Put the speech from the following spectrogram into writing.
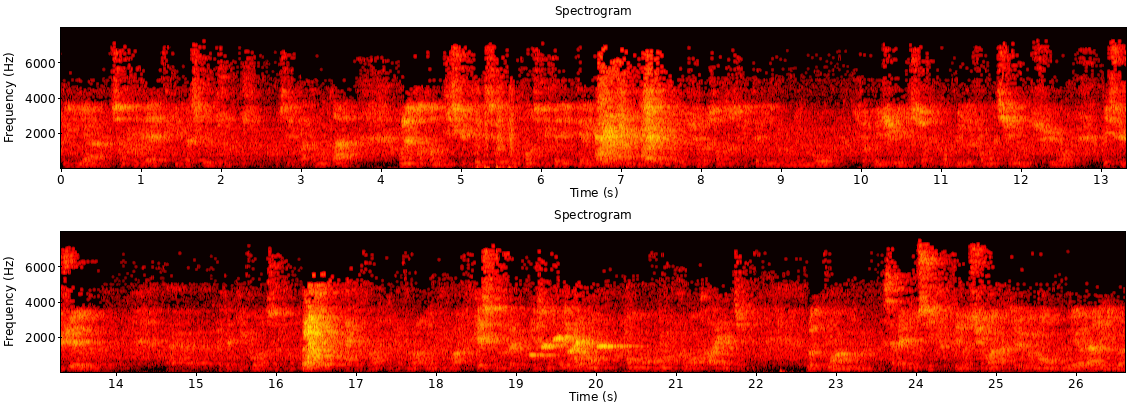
qu'il y a le centre EDF qui bascule dans le conseil départemental. On est en train de discuter sur les groupements hospitaliers de territoire, on euh, sur le centre hospitalier de numéro sur Végeville, sur des campus de formation, sur des sujets. Euh, euh, Peut-être qu'il faut se tromper. Il va falloir voir qu'est-ce qu'on fait, fait et comment on, travaille là-dessus. L'autre point, ça va être aussi toutes les notions, à partir du moment où EOL arrive,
